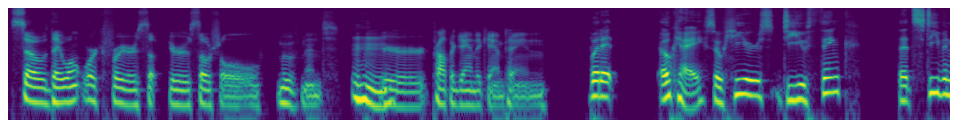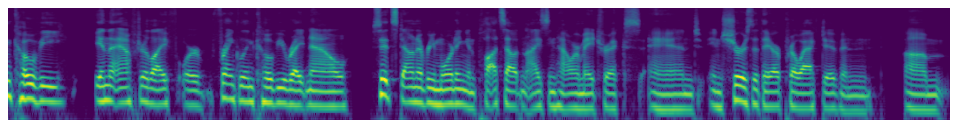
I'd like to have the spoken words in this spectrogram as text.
so they won't work for your so- your social movement Mm-hmm. your propaganda campaign But it okay, so here's do you think that Stephen Covey in the afterlife or Franklin Covey right now sits down every morning and plots out an Eisenhower matrix and ensures that they are proactive and um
